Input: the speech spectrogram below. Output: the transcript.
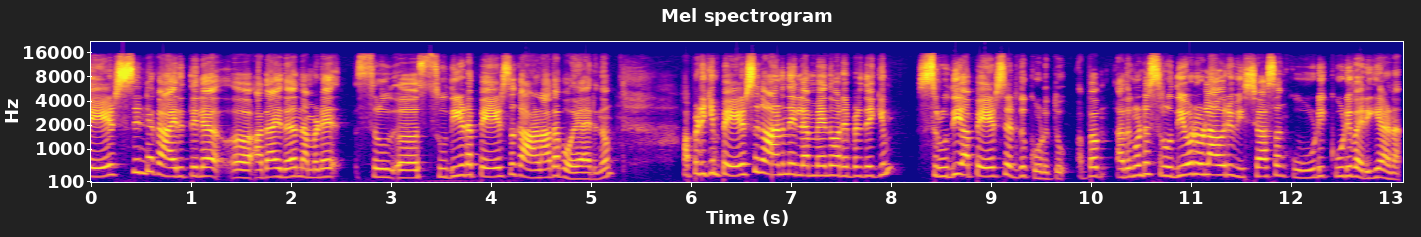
പേഴ്സിന്റെ കാര്യത്തിൽ അതായത് നമ്മുടെ ശ്രുതിയുടെ പേഴ്സ് കാണാതെ പോയായിരുന്നു. അപ്പോഴേക്കും പേഴ്സ് കാണുന്നില്ല അമ്മേ എന്ന് പറയുമ്പോഴത്തേക്കും ശ്രുതി ആ പേഴ്സ് എടുത്ത് കൊടുത്തു. അപ്പം അതുകൊണ്ട് ശ്രുതിയോടുള്ള ആ ഒരു വിശ്വാസം കൂടി കൂടി വരികയാണ്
